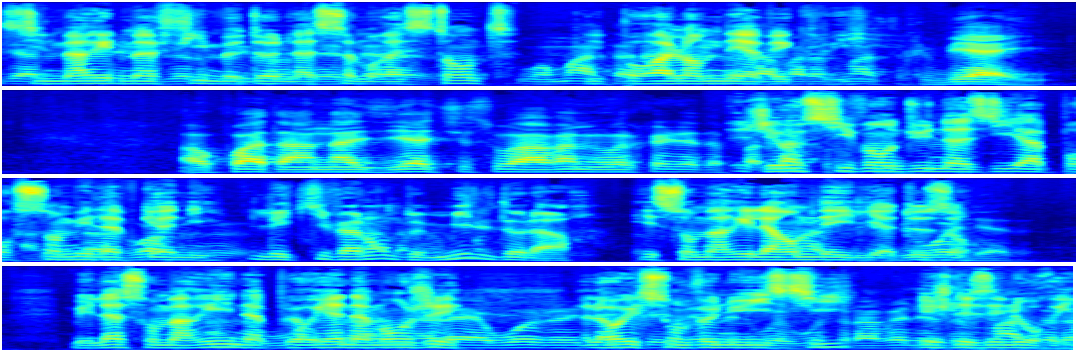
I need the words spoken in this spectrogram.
Si le mari de ma fille me donne la somme restante, il pourra l'emmener avec lui. J'ai aussi vendu Nazia pour 100 000 Afghani L'équivalent de 1000 dollars. et son mari l'a emmené il y a deux ans. Mais là, son mari n'a plus rien à manger. Alors ils sont venus ici et je les ai nourris.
